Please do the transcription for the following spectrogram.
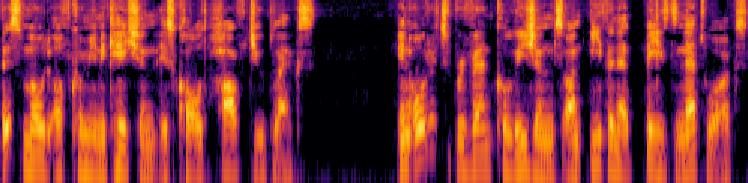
This mode of communication is called half-duplex. In order to prevent collisions on Ethernet-based networks,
